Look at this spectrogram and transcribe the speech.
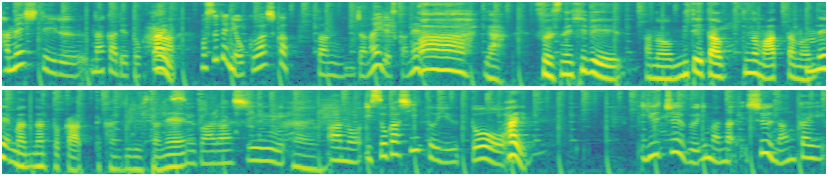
試している中でとか、はいもうすでにお詳しかったんじゃないですかね。ああいやそうですね日々あの見ていたっていうのもあったので、うんまあなんとかって感じでしたね素晴らしい。はい、あの忙しいというと、はい、YouTube 今な週何回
